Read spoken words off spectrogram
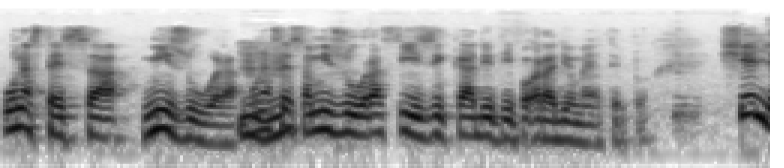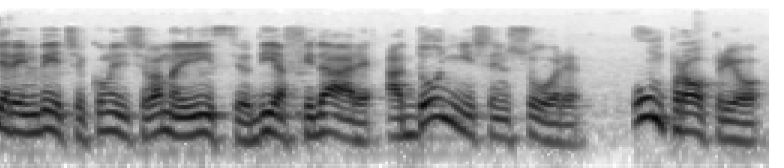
una stessa misura, mm-hmm. una stessa misura fisica di tipo radiometrico. Scegliere invece, come dicevamo all'inizio, di affidare ad ogni sensore un proprio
